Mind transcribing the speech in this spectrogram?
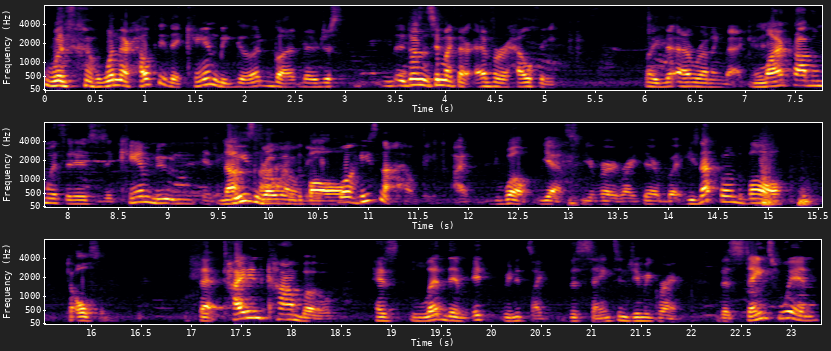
when when they're healthy, they can be good, but they're just. It doesn't seem like they're ever healthy, like the, at running back. My problem with it is, is that Cam Newton is not he's not throwing healthy. the ball. Well, he's not healthy. I, well, yes, you're very right there, but he's not throwing the ball to Olsen. That tight end combo has led them. It, I mean, it's like the Saints and Jimmy Graham. The Saints win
